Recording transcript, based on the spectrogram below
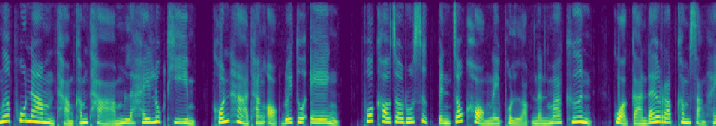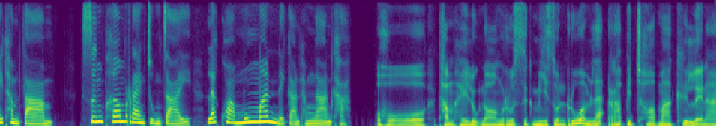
เมื่อผู้นำถามคำถามและให้ลูกทีม ค้นหาทางออกด้วยตัวเอง พวกเขาจะรู้สึกเป็นเจ้าของในผลลัพธ์นั้นมากขึ้น กว่าการได้รับคำสั่งให้ทำตาม ซึ่งเพิ่มแรงจูงใจและความมุ่งมั่นในการทำงานค่ะ โอ้โหทำให้ลูกน้องรู้สึกมีส่วนร่วมและรับผิดชอบมากขึ้นเลยนะ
